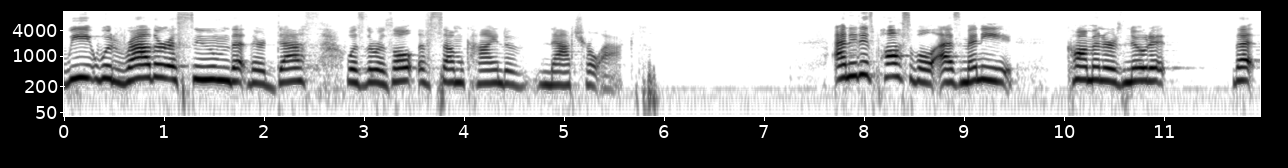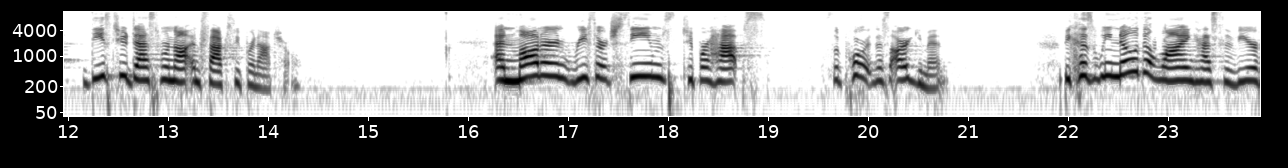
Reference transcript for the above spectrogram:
We would rather assume that their death was the result of some kind of natural act. And it is possible, as many commenters noted, that these two deaths were not, in fact, supernatural. And modern research seems to perhaps support this argument. Because we know that lying has severe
